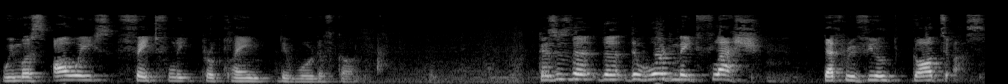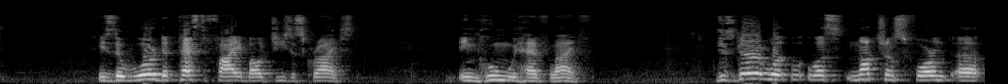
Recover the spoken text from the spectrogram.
we must always faithfully proclaim the Word of God. Because it's the, the, the Word made flesh that revealed God to us. It's the Word that testifies about Jesus Christ, in whom we have life. This girl was not transformed uh,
